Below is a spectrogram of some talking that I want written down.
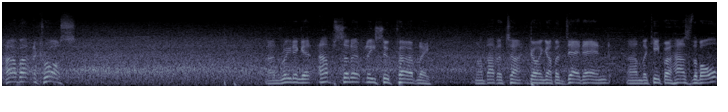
How about the cross? And reading it absolutely superbly. Now that attack going up a dead end, and the keeper has the ball.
